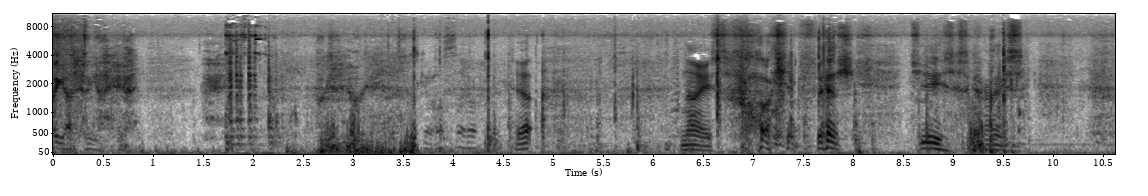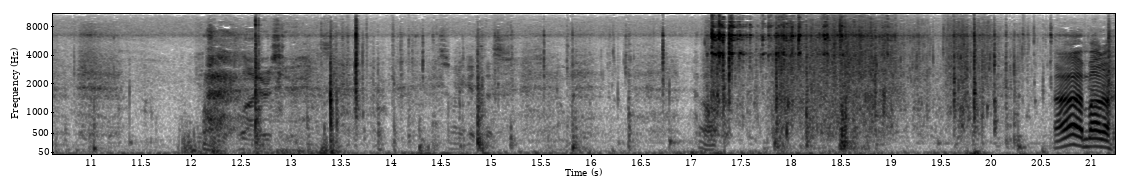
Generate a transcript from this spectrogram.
I got it. I got it. I got it. Okay, okay. Let's get all set up. Yep. Nice fucking fish. Jesus Christ. Pliers here. Just want to get this. Ah, I'm about to.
